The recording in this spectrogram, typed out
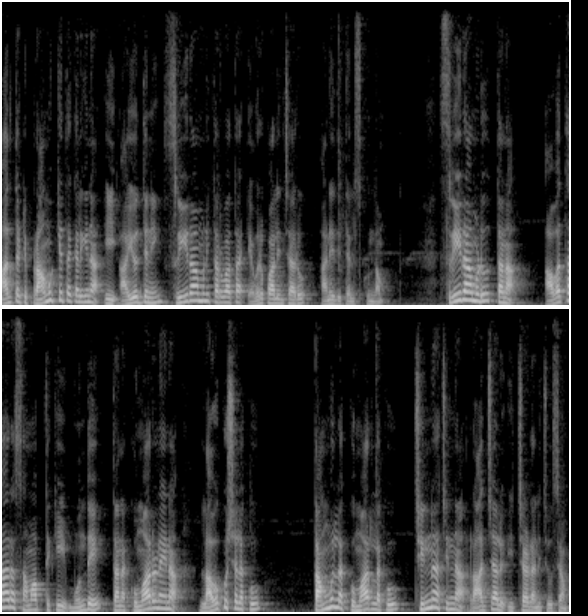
అంతటి ప్రాముఖ్యత కలిగిన ఈ అయోధ్యని శ్రీరాముని తర్వాత ఎవరు పాలించారు అనేది తెలుసుకుందాం. శ్రీరాముడు తన అవతార సమాప్తికి ముందే తన కుమారులైన లవకుశలకు తమ్ముళ్ళ కుమారులకు చిన్న చిన్న రాజ్యాలు ఇచ్చాడని చూశాం.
